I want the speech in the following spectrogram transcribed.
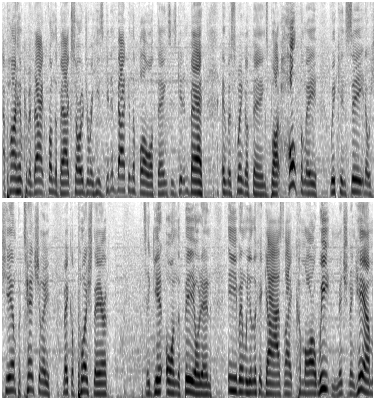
upon him coming back from the back surgery, he's getting back in the flow of things. He's getting back in the swing of things. But hopefully we can see, you know, him potentially make a push there to get on the field. And even when you look at guys like Camar Wheaton, mentioning him,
